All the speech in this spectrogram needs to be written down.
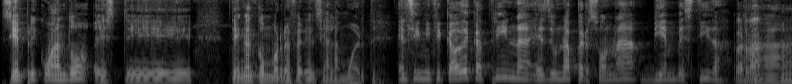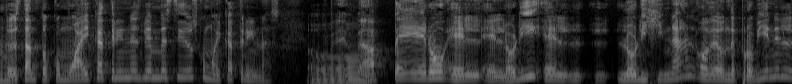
Siempre y cuando este tengan como referencia a la muerte. El significado de Catrina es de una persona bien vestida, ¿verdad? Ah. Entonces, tanto como hay Catrines bien vestidos, como hay Catrinas. Oh. Eh. Pero el, el, ori- el- original, o de donde proviene el-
